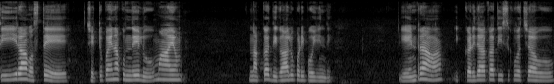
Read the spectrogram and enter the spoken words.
తీరా వస్తే చెట్టుపైన కుందేలు మాయం. నక్క దిగాలు పడిపోయింది. ఏంట్రా ఇక్కడి దాకా తీసుకువచ్చావు?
